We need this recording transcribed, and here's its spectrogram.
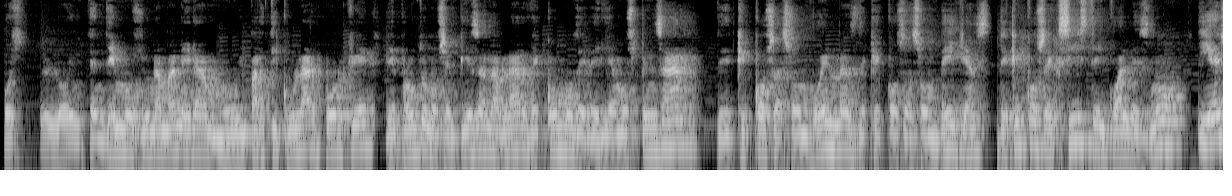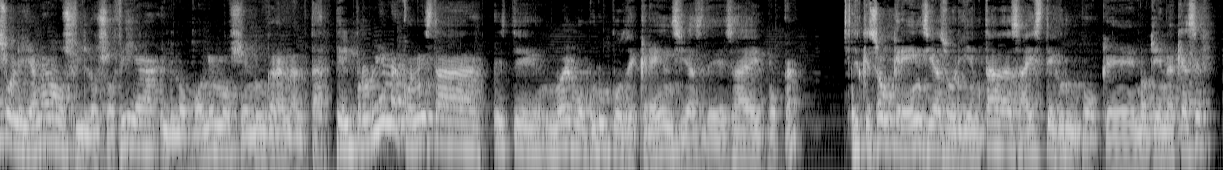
pues lo entendemos de una manera muy particular porque de pronto nos empiezan a hablar de cómo deberíamos pensar, de qué cosas son buenas, de qué cosas son bellas, de qué cosa existe y cuáles no. Y a eso le llamamos filosofía y lo ponemos en un gran altar. El problema con esta, este nuevo grupo de creencias de esa época es que son creencias orientadas a este grupo que no tiene nada que hacer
